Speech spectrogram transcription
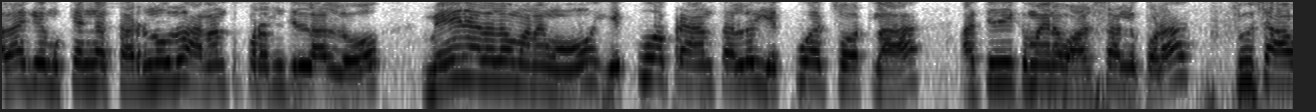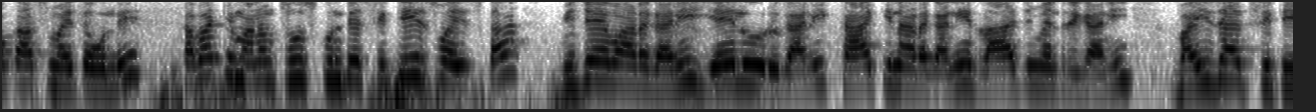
అలాగే ముఖ్యంగా కర్నూలు అనంతపురం జిల్లాల్లో మే నెలలో మనము ఎక్కువ ప్రాంతాల్లో ఎక్కువ చోట్ల అత్యధికమైన వర్షాలను కూడా చూసే అవకాశం అయితే ఉంది. కాబట్టి మనం చూసుకుంటే సిటీస్ వైజ్గా విజయవాడ కానీ ఏలూరు కానీ కాకినాడ కానీ రాజమండ్రి కానీ వైజాగ్ సిటీ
